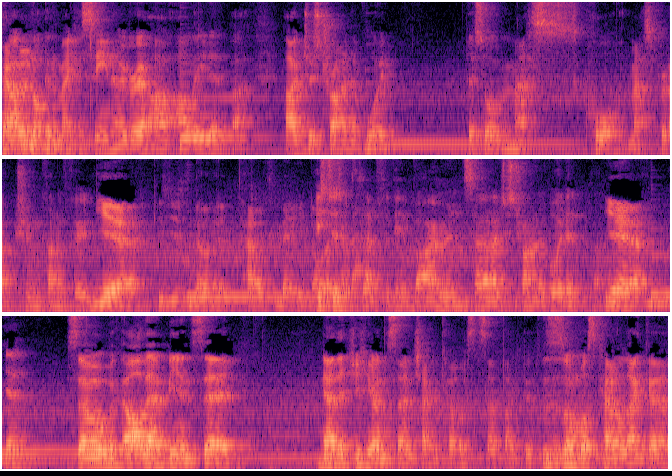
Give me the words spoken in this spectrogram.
I'm not going to make a scene over it. I'll, I'll eat it, but I just try and avoid the sort of mass caught, mass production kind of food. yeah, because you just know that how it's made. It's just bad for the environment, so I just try and avoid it. Yeah. yeah. So with all that being said, now that you're here on the Sunshine Coast and stuff like that, this is almost kind of like a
